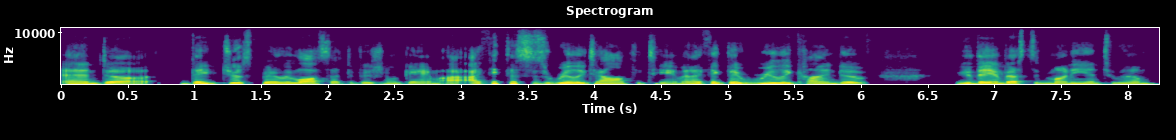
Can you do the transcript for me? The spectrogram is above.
And uh, they just barely lost that divisional game. I, I think this is a really talented team. And I think they really kind of you know, they invested money into him,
